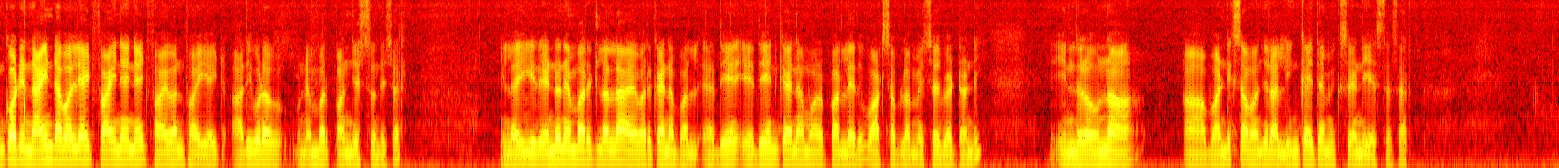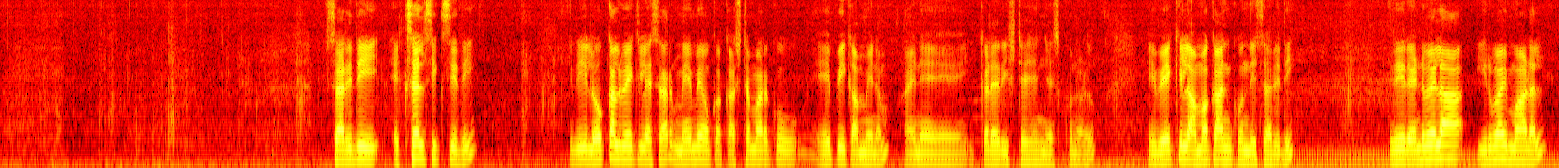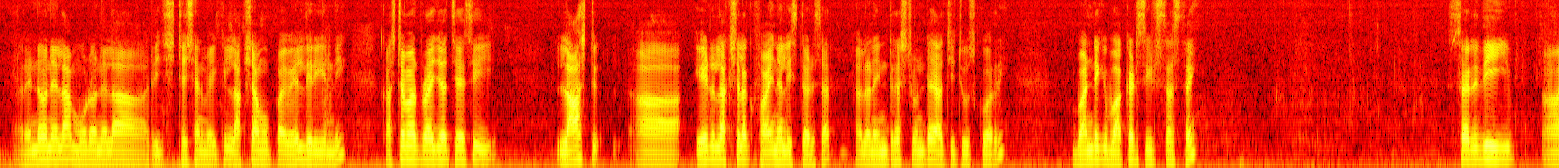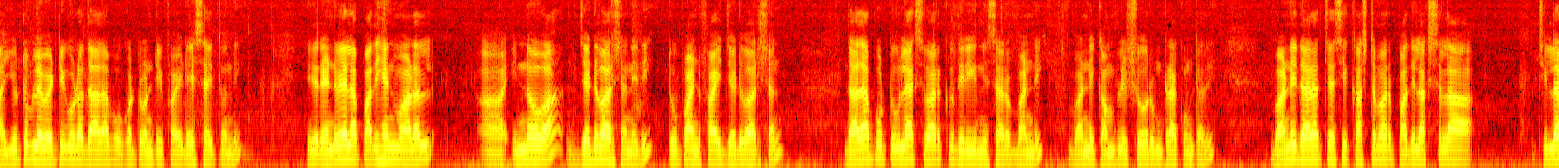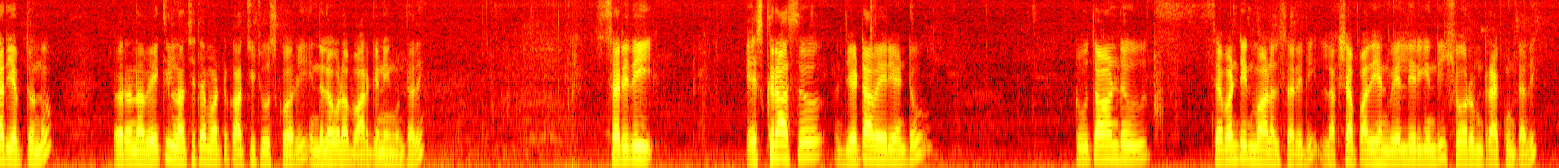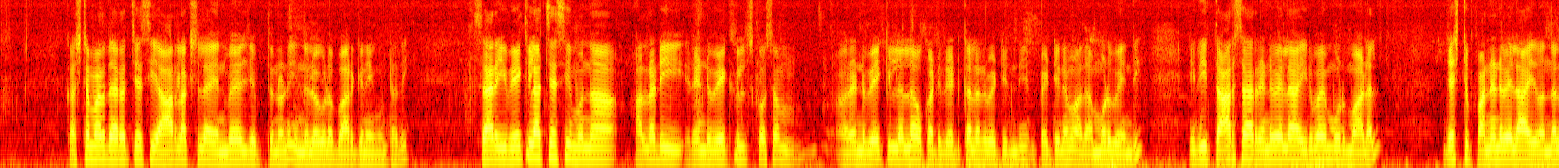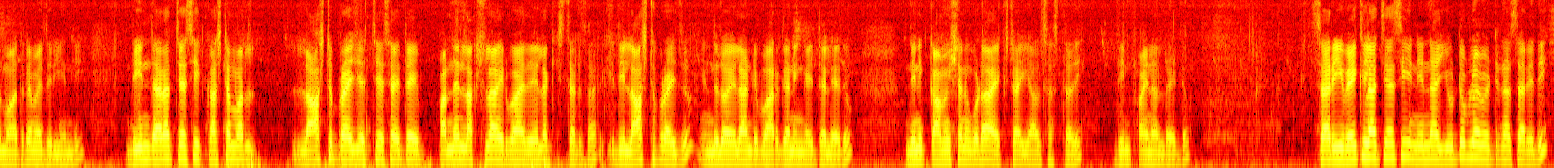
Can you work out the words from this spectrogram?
ఇంకోటి nine double eight five nine eight five one five eight అది కూడా నెంబర్ పనిచేస్తుంది సార్. ఇలా ఈ రెండు నెంబర్ ఇట్లల్లో ఎవరికైనా పర్లే దే దేనికైనా పర్లేదు వాట్సాప్లో మెసేజ్ పెట్టండి. ఇందులో ఉన్న బండికి సంబంధించిన లింక్ అయితే మీకు సెండ్ చేస్తా సార్. సార్ ఇది ఎక్సెల్ సిక్స్ ఇది. ఇది లోకల్ వెహికలే సార్. మేమే ఒక కస్టమర్కు ఏపీకి అమ్మినాం. ఆయన ఇక్కడే రిజిస్ట్రేషన్ చేసుకున్నాడు. ఈ వెహికల్ అమ్మకానికి ఉంది సార్ ఇది. ఇది రెండు వేల ఇరవై మోడల్. రెండో నెల మూడో నెల రిజిస్ట్రేషన్ వెహికల్ లక్ష ముప్పై వేలు తిరిగింది. కస్టమర్ ప్రైజ్ వచ్చేసి లాస్ట్ ఏడు లక్షలకు ఫైనల్ ఇస్తాడు సార్. ఎవరైనా ఇంట్రెస్ట్ ఉంటే వచ్చి చూసుకోర్రి. బండికి బకెట్ సీట్స్ వస్తాయి. సార్ ఇది యూట్యూబ్లో పెట్టి కూడా దాదాపు ఒక ట్వంటీ ఫైవ్ డేస్ అవుతుంది ఇది రెండు వేల పదిహేను మోడల్ ఇన్నోవా జెడ్ వర్షన్ ఇది. Two point five Z version. దాదాపు టూ ల్యాక్స్ వరకు తిరిగింది సార్ బండి. బండి కంప్లీట్ షోరూమ్ ట్రాక్ ఉంటుంది. బండి ధర వచ్చేసి కస్టమర్ పది లక్షల చిల్లర చెప్తుండు. ఎవరైనా వెహికల్ నచ్చితే మట్టుకు వచ్చి చూసుకోరు. ఇందులో కూడా బార్గెనింగ్ ఉంటుంది. సార్ ఇది S Cross Zeta variant two thousand seventeen model sir ఇది. లక్ష పదిహేను వేలు తిరిగింది. షోరూమ్ ట్రాక్ ఉంటుంది. కస్టమర్ ధర వచ్చేసి ఆరు లక్షల ఎనభై వేలు చెప్తున్నాడు. ఇందులో కూడా బార్గెనింగ్ ఉంటుంది. సార్ ఈ వెహికల్ వచ్చేసి మొన్న ఆల్రెడీ రెండు వెహికల్స్ కోసం రెండు వెహికల్లో ఒకటి రెడ్ కలర్ పెట్టింది పెట్టినాము అది అమ్ముడు పోయింది. ఇది తార్ సార్ రెండు వేల ఇరవై మూడు మోడల్. జస్ట్ పన్నెండు వేల ఐదు వందలు మాత్రమే తిరిగింది. దీని ధర వచ్చేసి కస్టమర్ లాస్ట్ ప్రైజ్ వచ్చేసి అయితే పన్నెండు లక్షల ఇరవై ఐదు వేలకు ఇస్తాడు సార్. ఇది లాస్ట్ ప్రైజ్ ఇందులో ఎలాంటి బార్గెనింగ్ అయితే లేదు. దీనికి కమిషన్ కూడా ఎక్స్ట్రా ఇవ్వాల్సి వస్తుంది దీని ఫైనల్ రేటు. సార్ ఈ వెహికల్ వచ్చేసి నిన్న యూట్యూబ్లో పెట్టిన సార్ ఇది.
